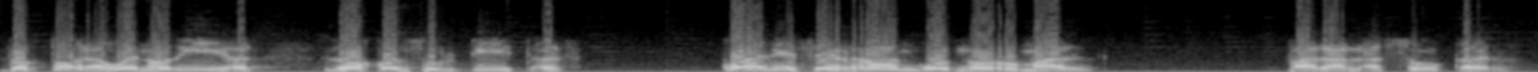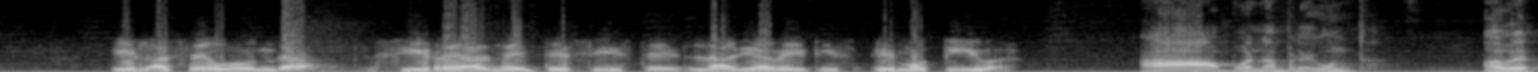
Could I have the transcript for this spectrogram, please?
doctora, buenos días. Dos consultistas. ¿Cuál es el rango normal para el azúcar? Y la segunda, si realmente existe la diabetes emotiva. Ah, buena pregunta. A ver.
